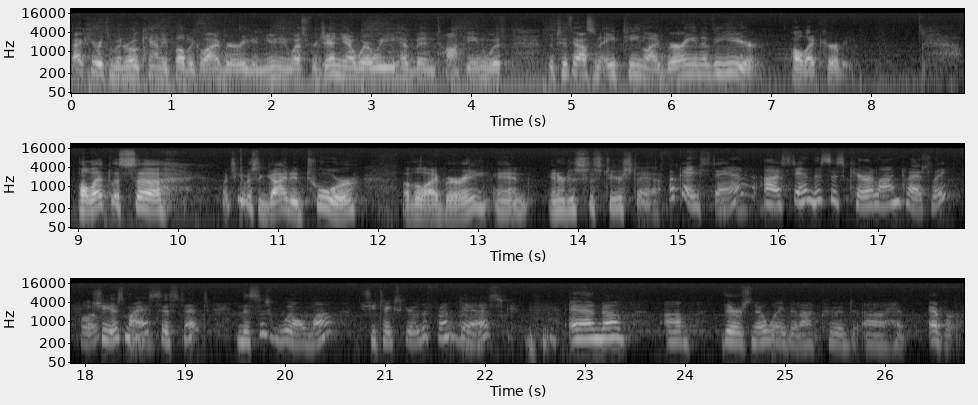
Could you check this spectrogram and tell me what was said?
Back here at the Monroe County Public Library in Union, West Virginia, where we have been talking with the 2018 Librarian of the Year, Paulette Kirby. Paulette, let's, uh, why don't you give us a guided tour of the library and introduce us to your staff? Okay, Stan. Uh, Stan, this is Caroline Clasley. She is my assistant. This is Wilma. She takes care of the front desk. and um, um, there's no way that I could uh, have ever com-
